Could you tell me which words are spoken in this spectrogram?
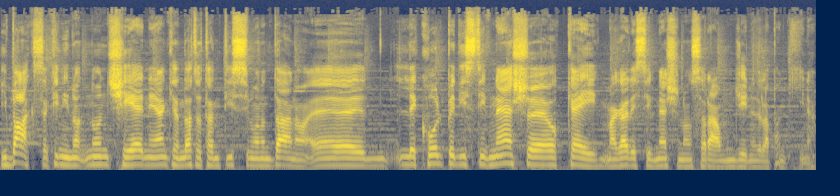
i Bucks, quindi no- non ci è neanche andato tantissimo lontano. Eh, le colpe di Steve Nash, eh, ok, magari Steve Nash non sarà un genio della panchina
